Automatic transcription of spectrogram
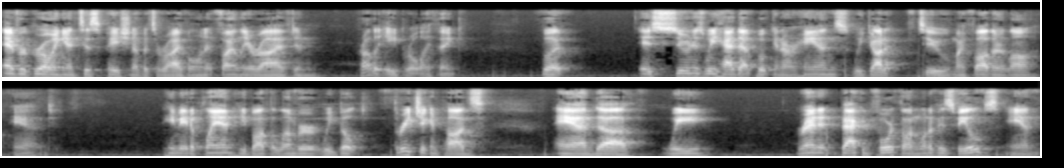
ever growing anticipation of its arrival, and it finally arrived in probably April, I think. But as soon as we had that book in our hands, we got it to my father in law, and he made a plan. He bought the lumber. We built three chicken pods, and uh, we ran it back and forth on one of his fields, and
